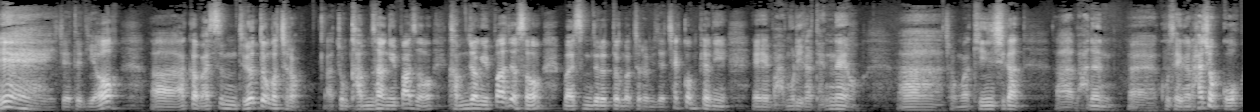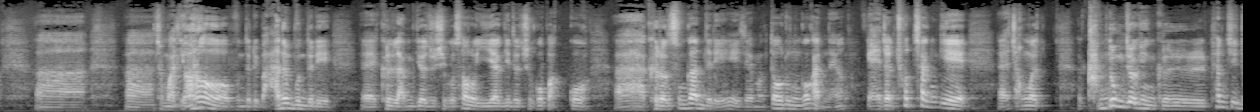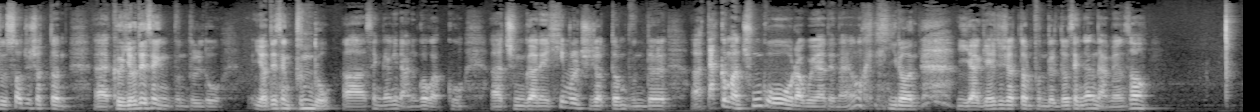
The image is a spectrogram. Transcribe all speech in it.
예, 이제 드디어 아, 아까 말씀드렸던 것처럼 아, 좀 감상이 빠져 감정이 빠져서 말씀드렸던 것처럼 이제 채권 편이 예, 마무리가 됐네요. 아 정말 긴 시간 아, 많은 에, 고생을 하셨고 아, 아, 정말 여러분들이 많은 분들이 에, 글 남겨주시고 서로 이야기도 주고받고 아, 그런 순간들이 이제 막 떠오르는 것 같네요. 예전 초창기에 에, 정말 감동적인 글 편지도 써주셨던 에, 그 여대생 분들도 여대생 분도 아, 생각이 나는 것 같고 아, 중간에 힘을 주셨던 분들 아, 따끔한 충고라고 해야 되나요? 이런 이야기 해주셨던 분들도 생각나면서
